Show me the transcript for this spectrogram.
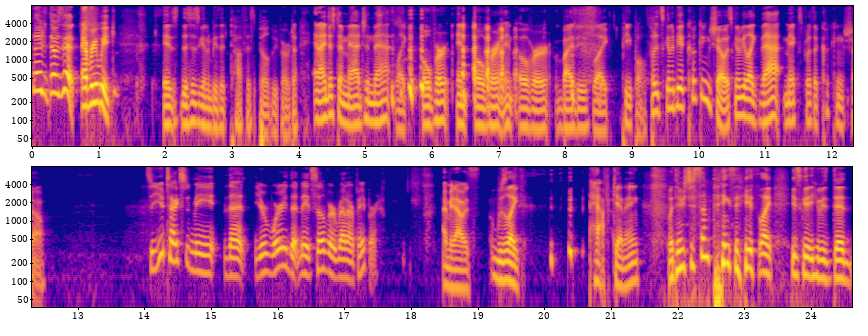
that, that was it. Every week is this is going to be the toughest build we've ever done, and I just imagine that like over and over and over by these like people. But it's going to be a cooking show. It's going to be like that mixed with a cooking show. So you texted me that you're worried that Nate Silver read our paper. I mean, I was was like half kidding, but there's just some things that he's like he's he was did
